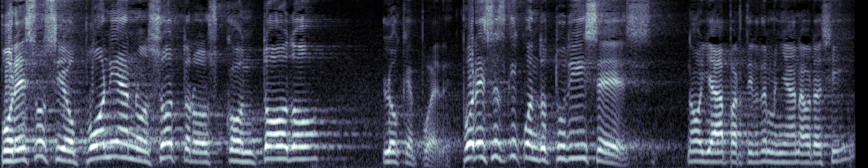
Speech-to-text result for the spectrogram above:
Por eso se opone a nosotros con todo lo que puede. Por eso es que cuando tú dices, no, ya a partir de mañana, ahora sí,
